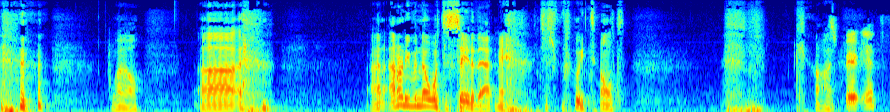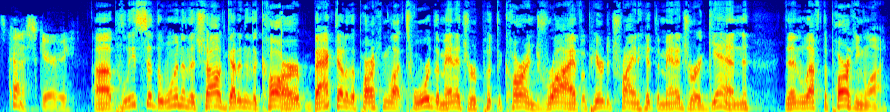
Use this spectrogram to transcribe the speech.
wow. Uh, I, I don't even know what to say to that, man. I just really don't. God. It's kind of scary. Uh, police said the woman and the child got into the car, backed out of the parking lot toward the manager, put the car in drive, appeared to try and hit the manager again, then left the parking lot.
